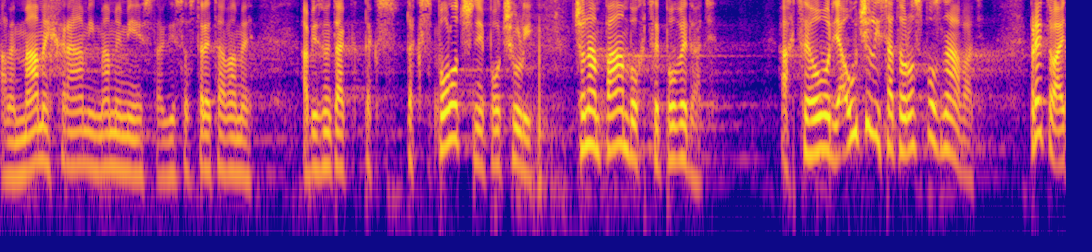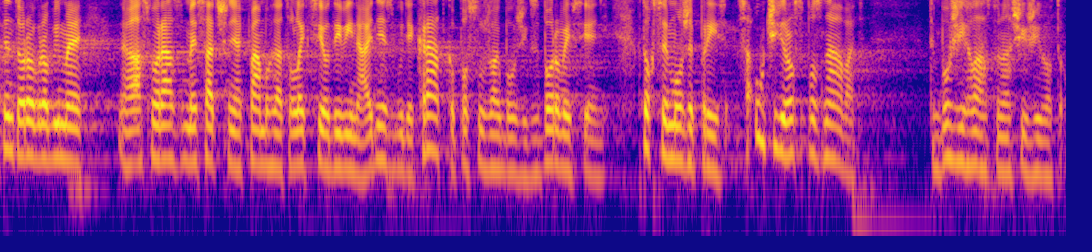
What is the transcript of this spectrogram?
Ale máme chrámy, máme miesta, kde sa stretávame, aby sme tak, tak, tak spoločne počuli, čo nám Pán Boh chce povedať. A chce hovoriť. A učili sa to rozpoznávať. Preto aj tento rok robíme aspoň raz mesačne, ak Pán Boh dá to lekciu divina. Aj dnes bude krátko po službách Božích, zborovej sieni. Kto chce, môže prísť, sa učiť rozpoznávať ten Boží hlas do našich životov.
